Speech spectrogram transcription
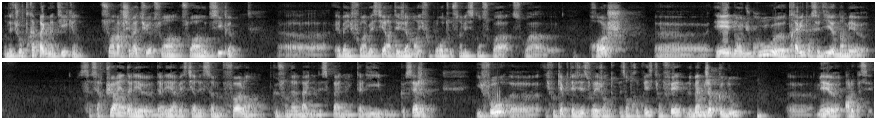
On est toujours très pragmatique. Sur un marché mature, sur un, un haut cycle, eh ben, il faut investir intelligemment. Il faut que le retour sur investissement soit, soit proche. Euh, et donc du coup, euh, très vite, on s'est dit euh, non mais ça sert plus à rien d'aller d'aller investir des sommes folles, en, que ce soit en Allemagne, en Espagne, en Italie ou que sais-je. Il faut il faut capitaliser sur les, gens, les entreprises qui ont fait le même job que nous, mais par le passé.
